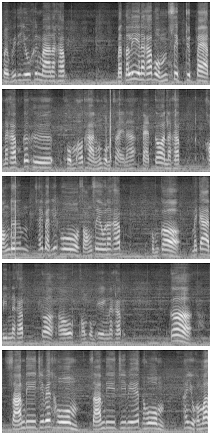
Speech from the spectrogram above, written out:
เปิดวิทยุขึ้นมานะครับ แบตเตอรี่นะครับผม 10.8 นะครับ ก็คือผมเอาฐานของผมใส่นะฮะ8ก้อนนะครับ ของเดิมใช้แบตลิโพ2เซลล์นะครับ ผมก็ไม่กล้าบินนะครับ ก็เอาของผมเองนะครับ ก็ 3D GPS Home 3D GPS Home ให้อยู่คำว่า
